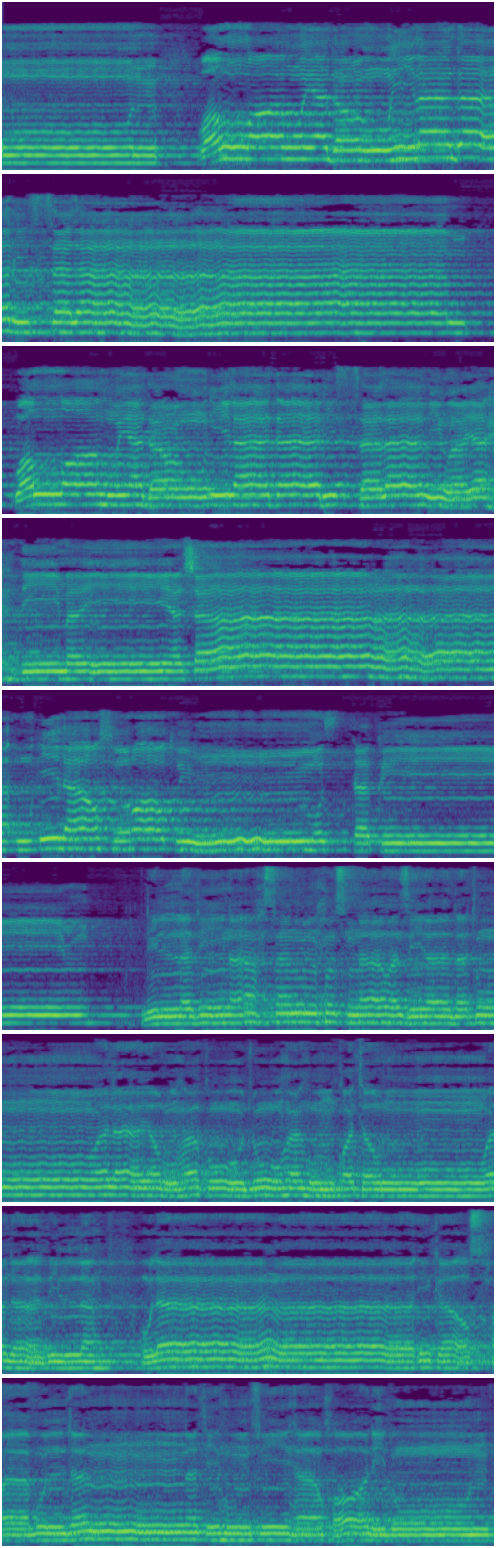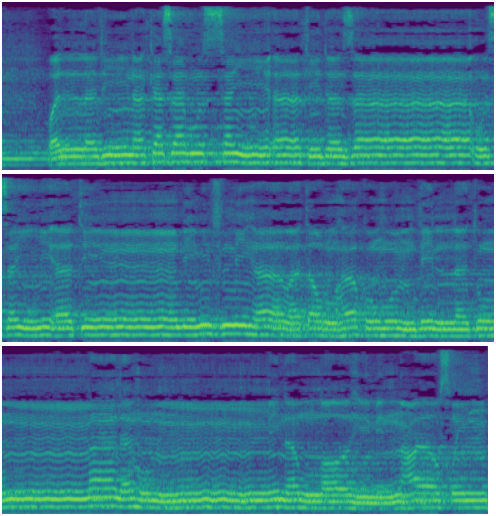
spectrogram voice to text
والله يدعو إلى دار السلام. والله يدعو إلى دار السلام ويهدي من يشاء إلى صراط مستقيم. للذين أحسنوا الحسنى وزيادة يرهق وجوههم قتر ولا ذلة أولئك أصحاب الجنة هم فيها خالدون والذين كسبوا السيئات جزاء سيئة بمثلها وترهقهم ذلة ما لهم من الله من عاصم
